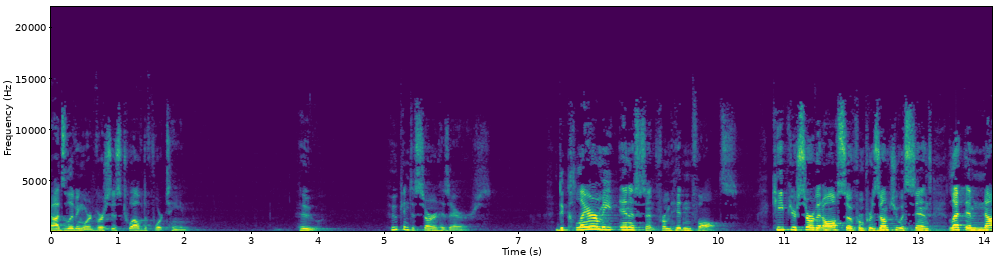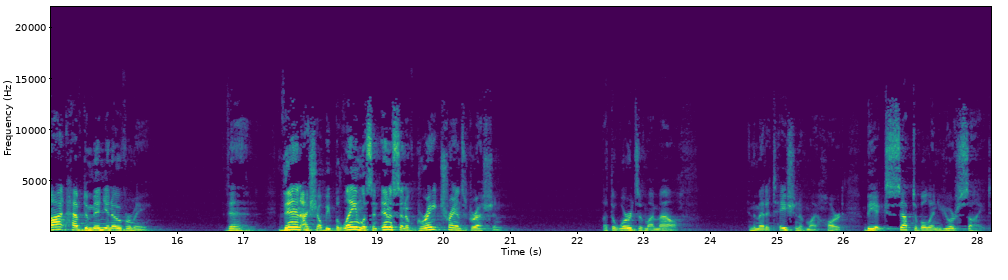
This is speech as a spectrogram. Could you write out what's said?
God's living word, verses 12 to 14. Who? Who can discern his errors? Declare me innocent from hidden faults. Keep your servant also from presumptuous sins. Let them not have dominion over me. Then, then I shall be blameless and innocent of great transgression. Let the words of my mouth and the meditation of my heart be acceptable in your sight,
